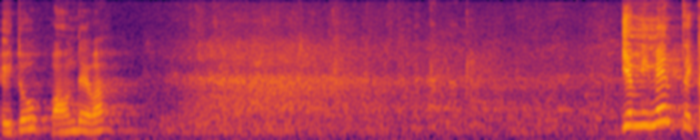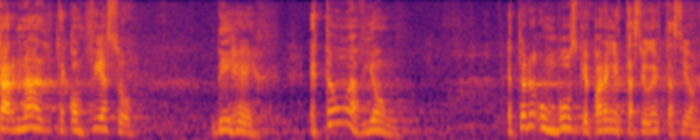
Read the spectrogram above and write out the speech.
¿y tú para dónde vas? Y en mi mente carnal, te confieso, dije, este es un avión. Esto es un bus que para en estación en estación.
